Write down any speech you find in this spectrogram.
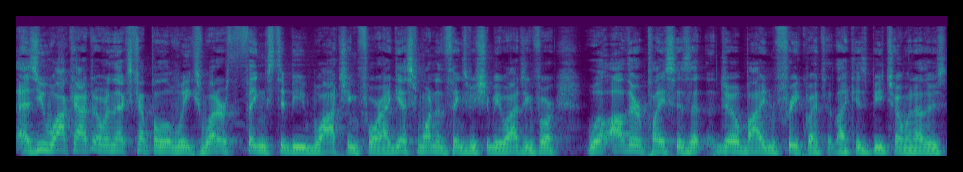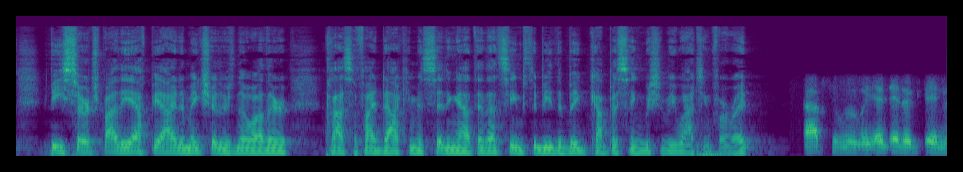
as you walk out over the next couple of weeks, what are things to be watching for? I guess one of the things we should be watching for will other places that Joe Biden frequented, like his beach home and others, be searched by the FBI to make sure there's no other classified documents sitting out there. That seems to be the big compassing we should be watching for, right? Absolutely. And and, and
